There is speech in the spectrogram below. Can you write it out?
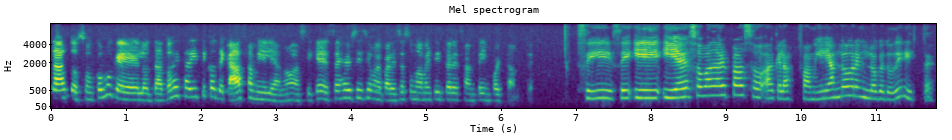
datos son como que los datos estadísticos de cada familia, ¿no? Así que ese ejercicio me parece sumamente interesante e importante. Sí, sí, y, y eso va a dar paso a que las familias logren lo que tú dijiste,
